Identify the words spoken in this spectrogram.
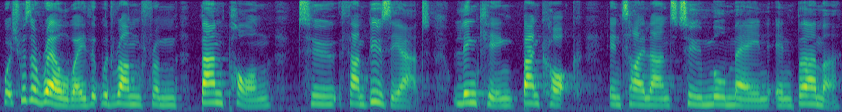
which was a railway that would run from Ban Pong to Thanbyuzayat, linking Bangkok in Thailand to Moulmein in Burma.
